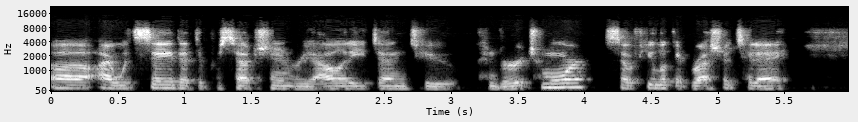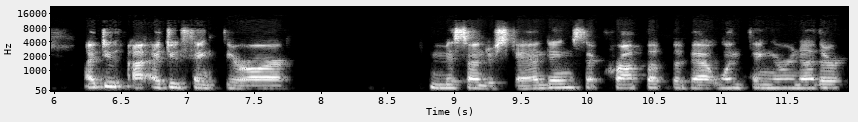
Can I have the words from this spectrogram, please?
uh, I would say that the perception and reality tend to converge more. So if you look at Russia today, I do I do think there are misunderstandings that crop up about one thing or another,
